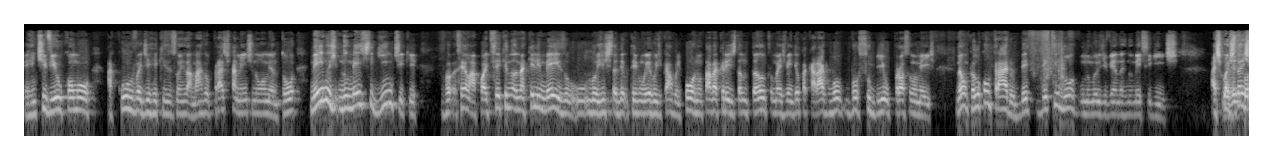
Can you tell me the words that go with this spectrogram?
A gente viu como a curva de requisições da Marvel praticamente não aumentou, nem no, no mês seguinte, que, sei lá, pode ser que naquele mês o, lojista teve um erro de carro, ele, pô, não estava acreditando tanto, mas vendeu para caraca, vou, vou, subir o próximo mês. Não, pelo contrário, de, declinou o número de vendas no mês seguinte. As constantes.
